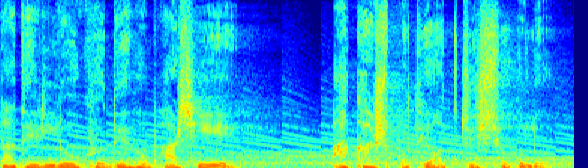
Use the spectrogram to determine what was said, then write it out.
তাদের লঘু দেহ ভাসিয়ে আকাশপথে অদৃশ্য হলো।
